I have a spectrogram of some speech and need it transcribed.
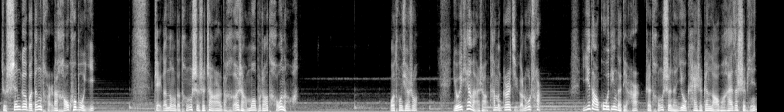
就伸胳膊蹬腿的嚎哭不已。这个弄得同事是丈二的和尚摸不着头脑啊！我同学说，有一天晚上，他们哥几个撸串，一到固定的点儿，这同事呢又开始跟老婆孩子视频，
